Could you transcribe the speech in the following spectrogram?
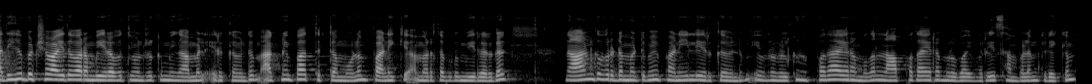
அதிகபட்ச வயது வரம்பு இருபத்தி ஒன்றுக்கு மிகாமல் இருக்க வேண்டும். அக்னிபாத் திட்டம் மூலம் பணிக்கு அமர்த்தப்படும் வீரர்கள் நான்கு வருடம் மட்டுமே பணியில் இருக்க வேண்டும். இவர்களுக்கு முப்பதாயிரம் முதல் நாற்பதாயிரம் ரூபாய் வரை சம்பளம் கிடைக்கும்.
